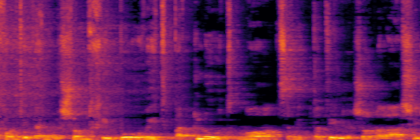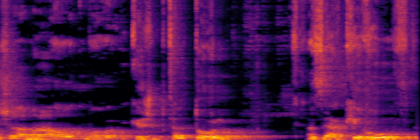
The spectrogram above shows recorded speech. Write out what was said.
יכולתי, דהיינו מלשון חיבור והתפתלות, כמו צמיד פתיל, מלשון הרש"י שמה, או כמו קשת פתלתול. אז זה הקירוב,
